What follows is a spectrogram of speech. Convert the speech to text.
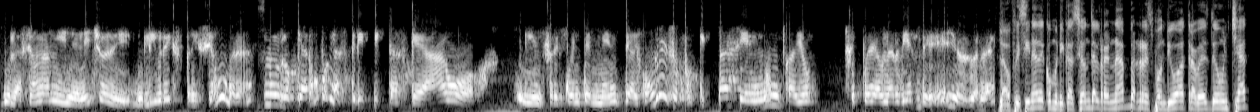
violación a mi derecho de, libre expresión, ¿verdad? Me bloquearon por las críticas que hago frecuentemente al Congreso, porque casi nunca yo se puede hablar bien de ellos, ¿verdad? La Oficina de Comunicación del RENAP respondió a través de un chat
